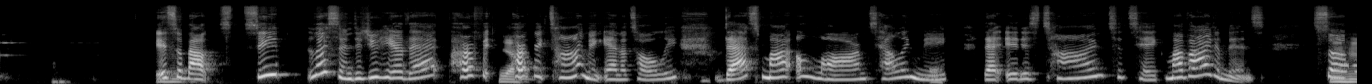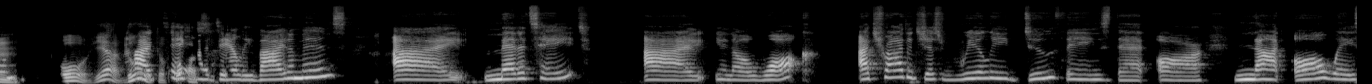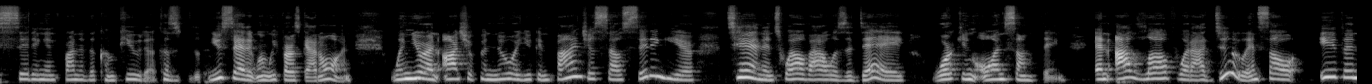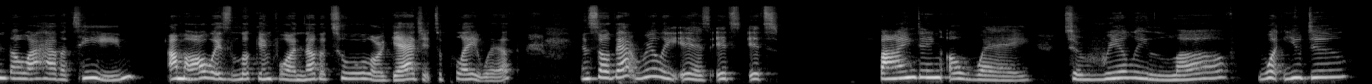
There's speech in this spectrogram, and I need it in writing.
It's mm-hmm. about, see, listen, did you hear that? Perfect, yeah. perfect timing, Anatoly. That's my alarm telling me oh. that it is time to take my vitamins. So, mm-hmm. Oh, yeah, do I it, take course. my daily vitamins. I meditate. I, you know, walk. I try to just really do things that are not always sitting in front of the computer. Because you said it when we first got on. When you're an entrepreneur, you can find yourself sitting here 10 and 12 hours a day working on something. And I love what I do. And so even though I have a team, I'm always looking for another tool or gadget to play with. And so that really is it's it's finding a way to really love what you do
